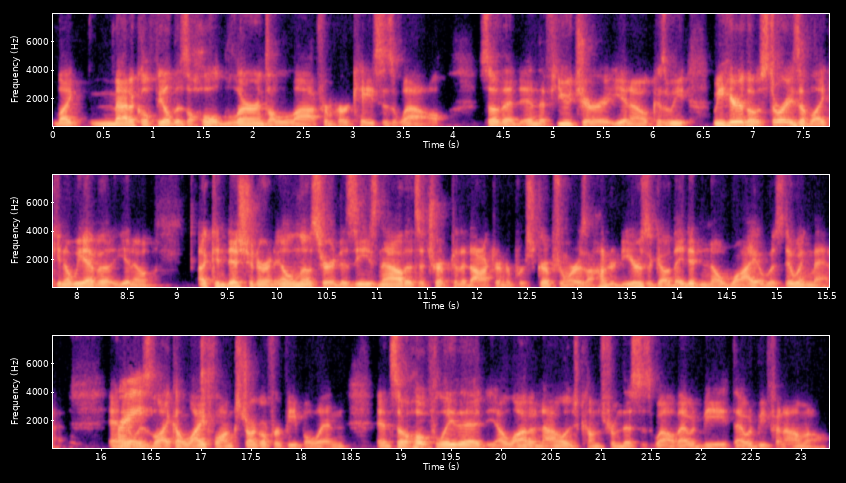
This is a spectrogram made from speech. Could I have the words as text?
like medical field as a whole learns a lot from her case as well so that in the future you know because we we hear those stories of like you know we have a you know a condition or an illness or a disease now that's a trip to the doctor and a prescription whereas 100 years ago they didn't know why it was doing that. And right. it was like a lifelong struggle for people. And and so hopefully that a lot of knowledge comes from this as well. That would be that would be phenomenal.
